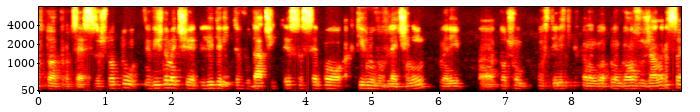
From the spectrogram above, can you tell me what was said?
в този процес, защото виждаме, че лидерите, водачите са все по-активно въвлечени, нали, точно в стилистиката на, на гонзо жанра са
